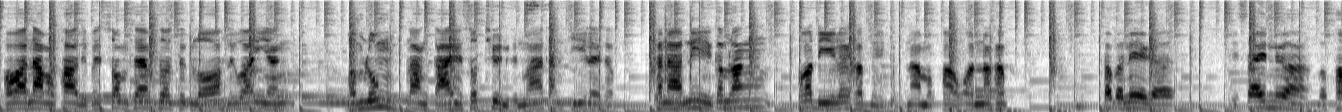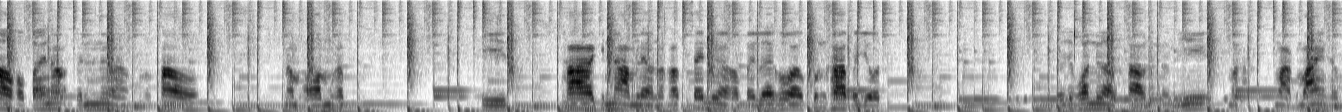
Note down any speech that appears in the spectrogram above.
เพราะว่าน้ำมะพร้าวที่ไปซ่อมแซมส่วนสึกหรอหรือว่าอหยังบำรุงร่างกายให้สดชื่นขึ้นมาทันทีเลยครับ ขนาดนี้กำลังพอดีเลยครับนี่น้ำมะพร้าวอ่อนนะครับครับอันนี้ก็สิใส่เนื้อมะพร้าวเข้าไปเนาะเป็นเนื้อมะพร้าวน้ำหอมครับ ที่พากินน้ำแล้วนะครับ ใส่เนื้อเข้าไปเลยเพราะว่าคุณค่าประโยชน์ ฉพาะเนื้อข้าวนี่ก็มีมากมากไม้ครับ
